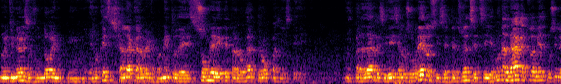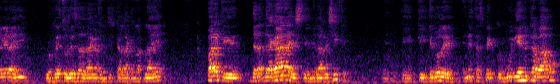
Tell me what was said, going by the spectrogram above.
1899 se fundó en, en, lo que es Xcalaca, ahora el campamento de sombrerete para alojar tropas y, este, y para dar residencia a los obreros y se pensó, se, se llevó una draga, todavía es posible ver ahí los restos de esa draga Francisca Lac en la playa, para que dragara este, en el arrecife, eh, que, quedó de, en este aspecto muy bien el trabajo,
